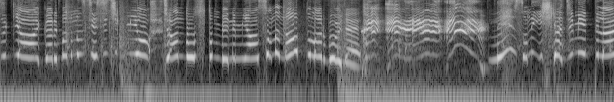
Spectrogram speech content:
Yazık ya garibanımın sesi çıkmıyor. Can dostum benim ya. Sana ne yaptılar böyle? Ne? Sana işkence mi ettiler?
